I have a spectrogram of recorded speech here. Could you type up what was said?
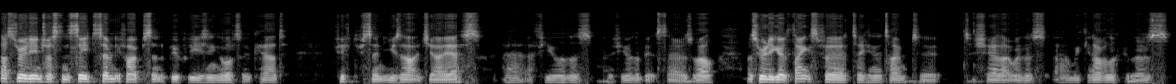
that's really interesting to see. 75% of people using AutoCAD, 50% use ArcGIS, uh, a few others, a few other bits there as well. That's really good. Thanks for taking the time to, to share that with us. and we can have a look at those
